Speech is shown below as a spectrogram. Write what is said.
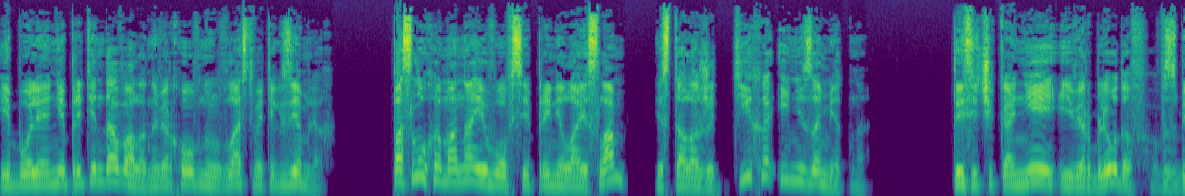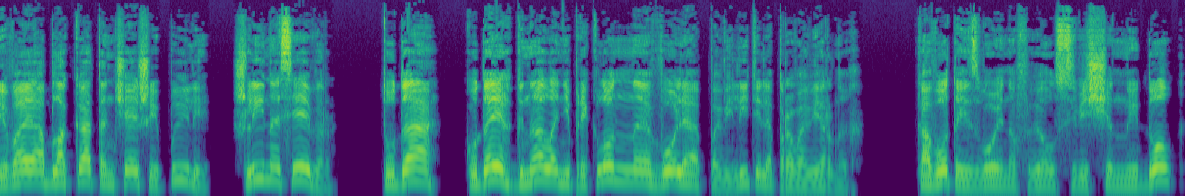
и более не претендовала на верховную власть в этих землях. По слухам, она и вовсе приняла ислам и стала жить тихо и незаметно. Тысячи коней и верблюдов, взбивая облака тончайшей пыли, шли на север, туда, куда их гнала непреклонная воля повелителя правоверных. Кого-то из воинов вел священный долг,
